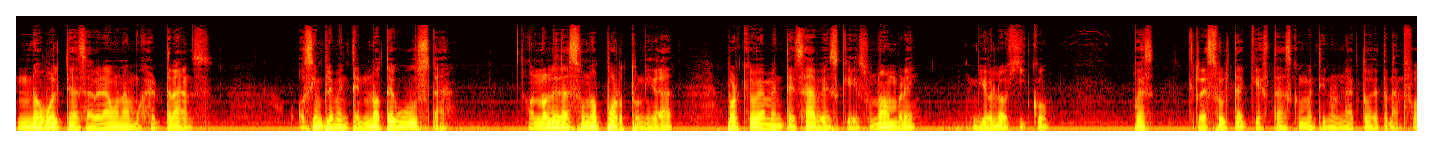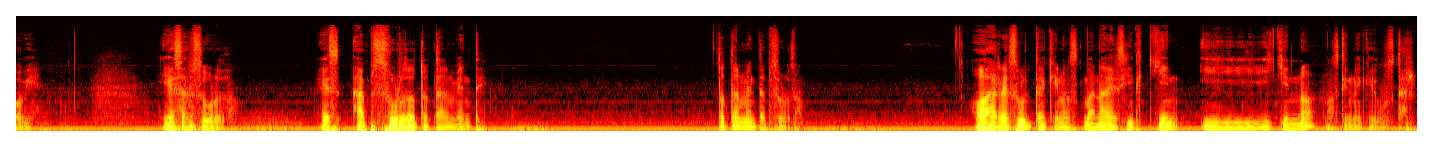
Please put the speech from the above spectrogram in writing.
no volteas a ver a una mujer trans o simplemente no te gusta o no le das una oportunidad porque obviamente sabes que es un hombre biológico pues resulta que estás cometiendo un acto de transfobia. Y es absurdo. Es absurdo totalmente. Totalmente absurdo Ahora resulta que nos van a decir quién y, quién no nos tiene que gustar.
